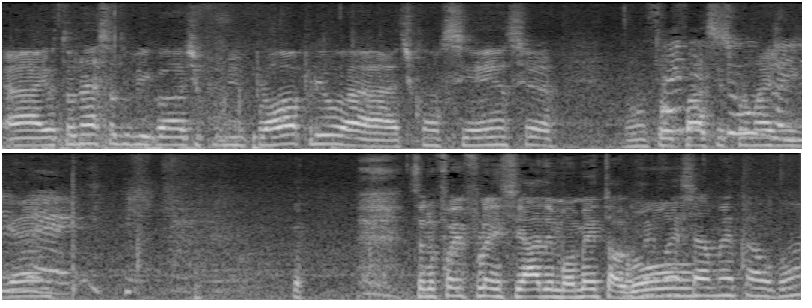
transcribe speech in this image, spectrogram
Ah, eu tô nessa do bigode por mim próprio, a de consciência. Não tô fazendo isso por mais ninguém. Você não foi influenciado em momento Não algum? foi influenciamento algum.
